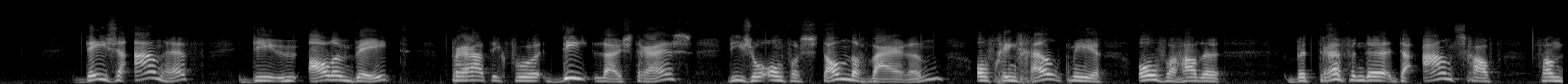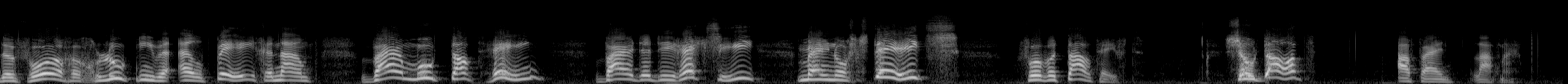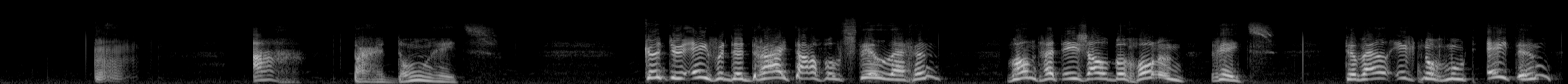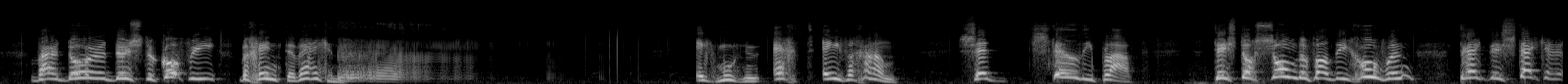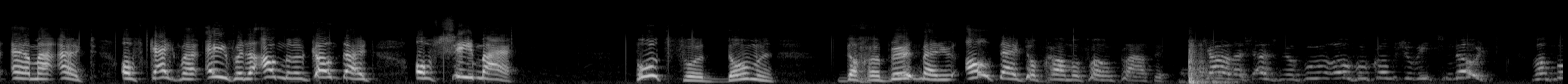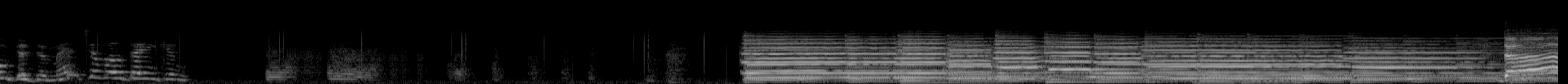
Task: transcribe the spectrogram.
Deze aanhef, die u allen weet, praat ik voor die luisteraars die zo onverstandig waren of geen geld meer over hadden betreffende de aanschaf van de vorige gloednieuwe LP genaamd Waar moet dat heen? Waar de directie mij nog steeds voor betaald heeft. Zodat, afijn, laat maar. Ach, pardon reeds. Kunt u even de draaitafel stilleggen? Want het is al begonnen reeds. Terwijl ik nog moet eten, waardoor dus de koffie begint te werken. Ik moet nu echt even gaan. Zet stil die plaat. Het is toch zonde van die groeven? Trek de stekker er maar uit. Of kijk maar even de andere kant uit. Of zie maar. Potverdomme. Dat gebeurt mij nu altijd op grammofoonplaten. Charles, als een boer overkomt zoiets nooit. Wat moeten de mensen wel denken? Daar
